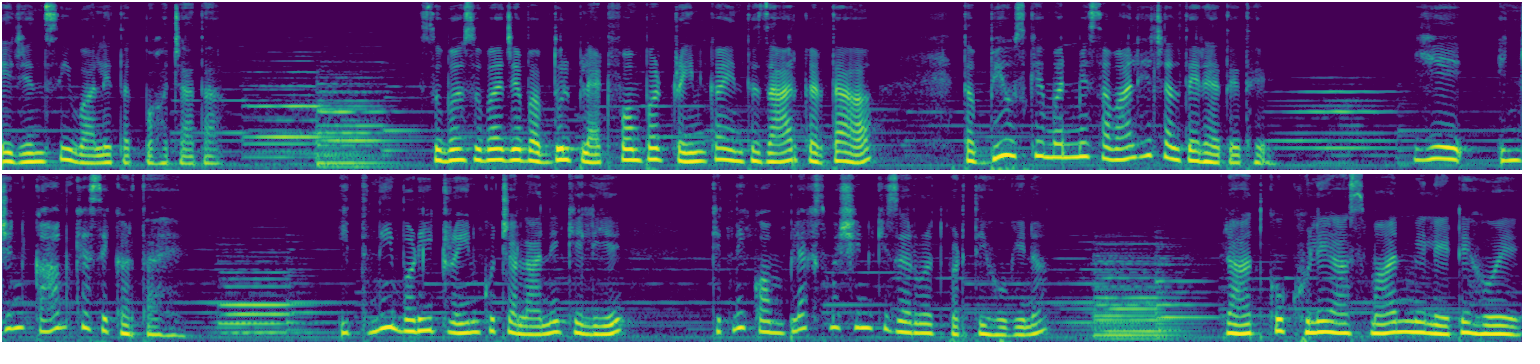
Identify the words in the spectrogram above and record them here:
एजेंसी वाले तक पहुंचाता। सुबह सुबह जब अब्दुल प्लेटफॉर्म पर ट्रेन का इंतज़ार करता, तब भी उसके मन में सवाल ही चलते रहते थे। ये इंजन काम कैसे करता है? इतनी बड़ी ट्रेन को चलाने के लिए कितनी कॉम्प्लेक्स मशीन की ज़रूरत पड़ती होगी ना? रात को खुले आसमान में लेटे हुए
